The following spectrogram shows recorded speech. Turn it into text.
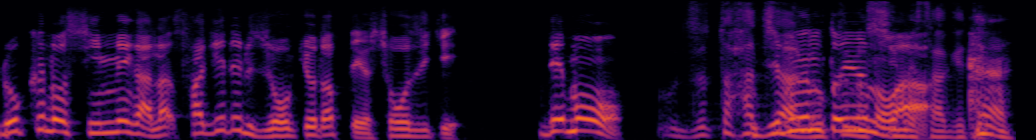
6の新目がな下げれる状況だったよ、正直。でも、ずっと8自は6の分というのは新目下げてる。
